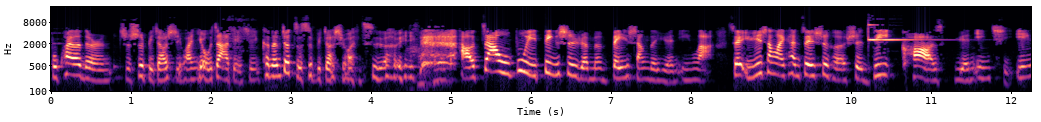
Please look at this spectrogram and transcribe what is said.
不快乐的人只是比较喜欢油炸点心，可能就只是比较喜欢吃而已。好，炸物不一定是人们悲伤的原因啦。所以语义上来看，最适合是 the cause 原因起因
